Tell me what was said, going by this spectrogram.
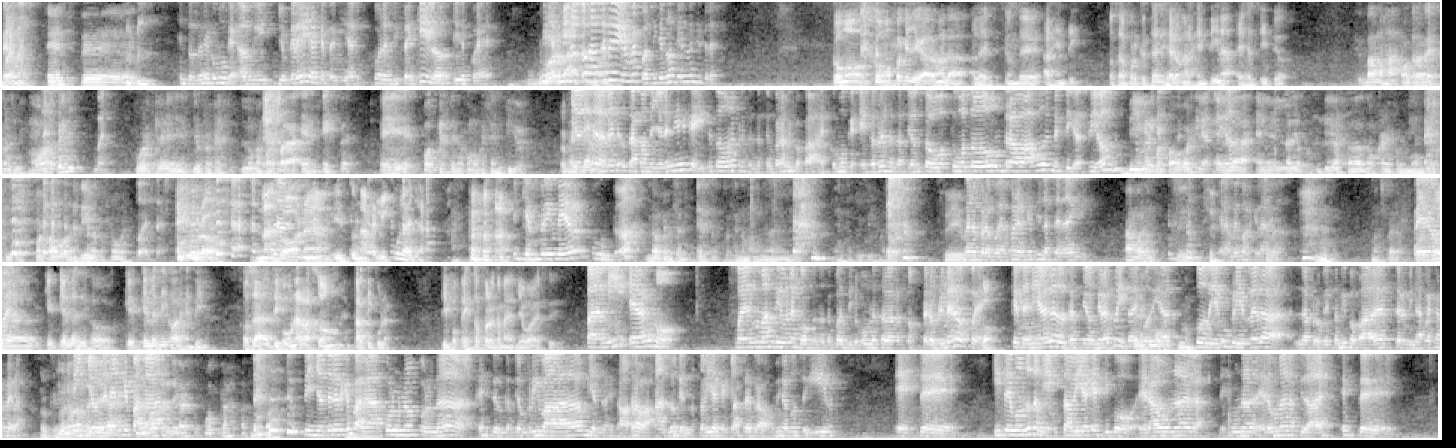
Pero Bueno, bueno, Este. entonces es como que a mí, yo creía que tenía 46 kilos y después, 10 Gorda, minutos antes de irme, fue así que no, tienes 23. ¿cómo, ¿cómo fue que llegaron a la, a la decisión de Argentina? O sea, porque ustedes dijeron Argentina es el sitio. Vamos a otra vez con el mismo orden, Bueno, porque yo creo que es lo mejor para este eh, podcast tener como que sentido. Yo literalmente, o sea, cuando yo les dije que hice toda una presentación para mi papá, es como que esa presentación tuvo, tuvo todo un trabajo de investigación. Dime por favor que en la, en la diapositiva está Don't Cry For Me and. Por favor, dime por favor. Puede ser. Bro, Madonna hizo una película ya. Y que primer punto. No, pero esa, esa actuación de Madonna en, en esa película. Sí. Bueno, pero voy a poner que sin la cena de Glee. Ah, bueno, sí. sí. Era mejor que la Sí. demás. Mm, much better. ¿Cuál Pero bueno, la- ¿qué, qué les dijo, qué, qué les dijo Argentina? O sea, tipo, una razón en particular. Tipo, esto fue lo que me llevó a decir. para mí era como. Fue más de una cosa, no te puedo decir una sola razón. Pero primero fue Dos. que tenía la educación gratuita y podía, podía cumplirle la, la promesa a mi papá de terminar la carrera Ok. Yo le voy a Sin hacer yo llegar- tener que yo le voy a pagar. hacer llegar este podcast a tu papá. sin yo tener que pagar por una, por una este, educación privada mientras estaba trabajando, que no sabía qué clase de trabajo me iba a conseguir. Este, Y segundo, también sabía que tipo, era, una de las, es una, era una de las ciudades este,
